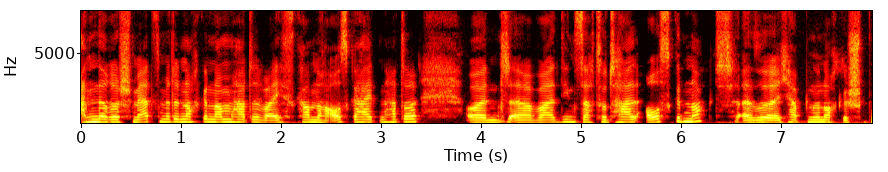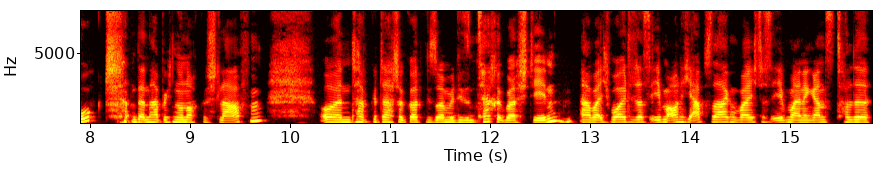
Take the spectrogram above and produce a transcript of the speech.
andere Schmerzmittel noch genommen hatte, weil ich es kaum noch ausgehalten hatte und äh, war Dienstag total ausgenockt. Also ich habe nur noch gespuckt und dann habe ich nur noch geschlafen und habe gedacht, oh Gott, wie sollen wir diesen Tag überstehen? Aber ich wollte das eben auch nicht absagen, weil ich das eben eine ganz tolle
